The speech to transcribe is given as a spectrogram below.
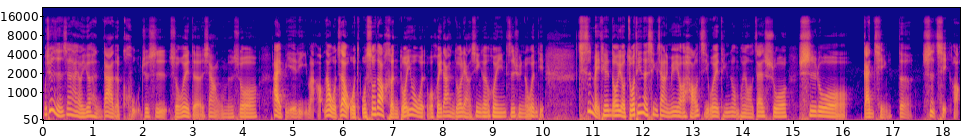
我觉得人生还有一个很大的苦，就是所谓的像我们说爱别离嘛。好，那我知道我我收到很多，因为我我回答很多两性跟婚姻咨询的问题，其实每天都有。昨天的信箱里面有好几位听众朋友在说失落感情的事情哈。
